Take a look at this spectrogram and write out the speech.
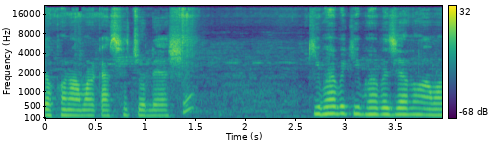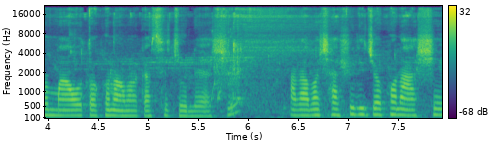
যখন আমার কাছে চলে আসে, কীভাবে কীভাবে যেন আমার মাও তখন আমার কাছে চলে আসে। আর আমার শাশুড়ি যখন আসে,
